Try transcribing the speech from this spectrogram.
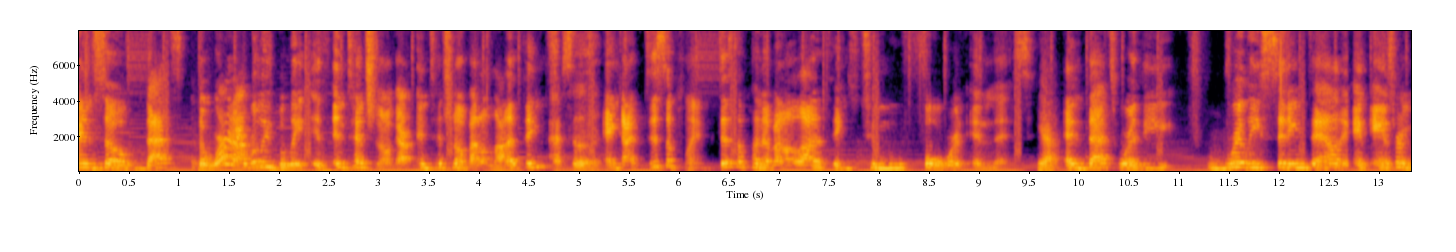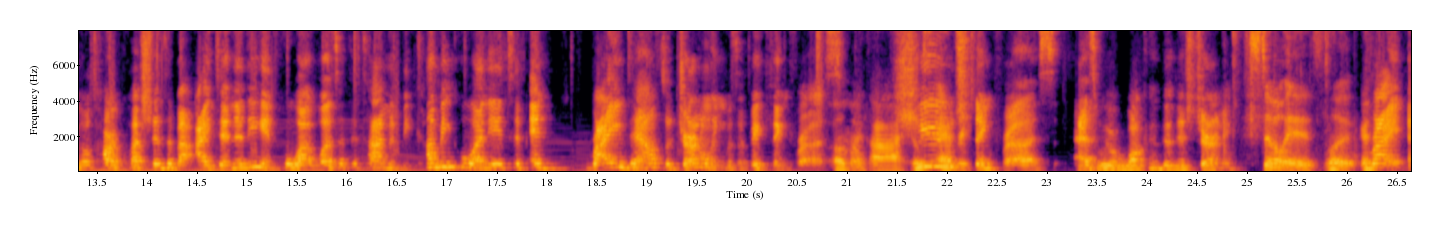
And so that's the word I really believe is intentional. Got intentional about a lot of things Absolutely. and got disciplined, disciplined about a lot of things to move forward in this. Yeah. And that's where the really sitting down and answering those hard questions about identity and who I was at the time and becoming who I needed to and writing down. So journaling was a big thing for us. Oh my gosh. It was Huge thing for us as we were walking through this journey. Still is. Look. Right.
